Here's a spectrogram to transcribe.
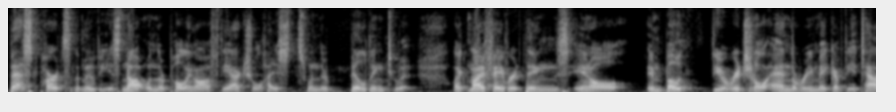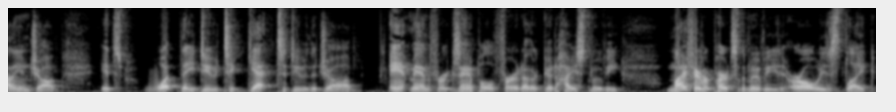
best parts of the movie is not when they're pulling off the actual heists, when they're building to it. Like my favorite things in all in both the original and the remake of the Italian Job, it's what they do to get to do the job. Ant Man, for example, for another good heist movie. My favorite parts of the movie are always like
